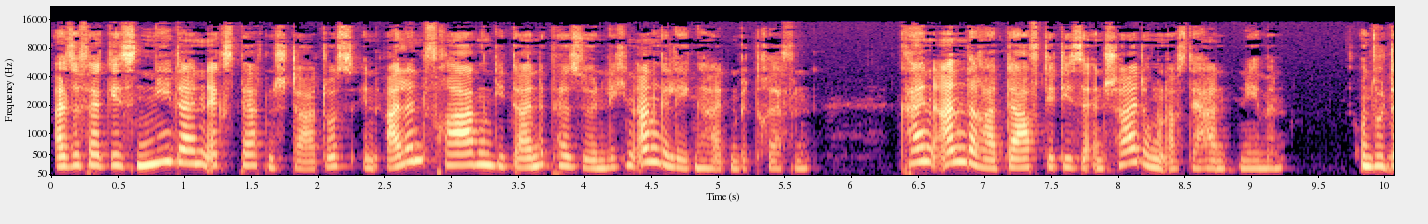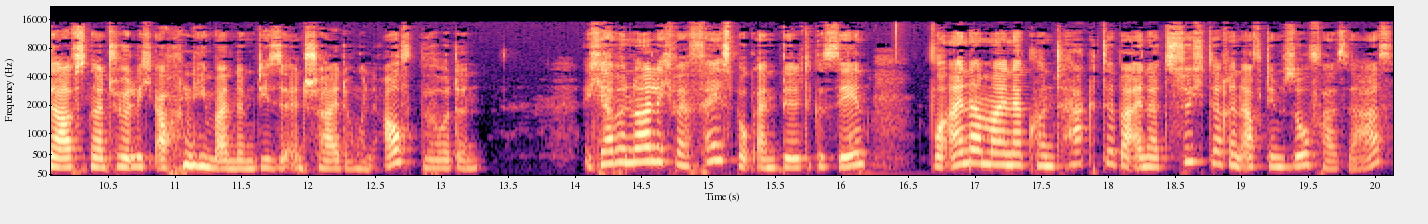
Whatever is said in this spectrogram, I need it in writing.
Also vergiss nie deinen Expertenstatus in allen Fragen, die deine persönlichen Angelegenheiten betreffen. Kein anderer darf dir diese Entscheidungen aus der Hand nehmen. Und du darfst natürlich auch niemandem diese Entscheidungen aufbürden. Ich habe neulich bei Facebook ein Bild gesehen, wo einer meiner Kontakte bei einer Züchterin auf dem Sofa saß,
